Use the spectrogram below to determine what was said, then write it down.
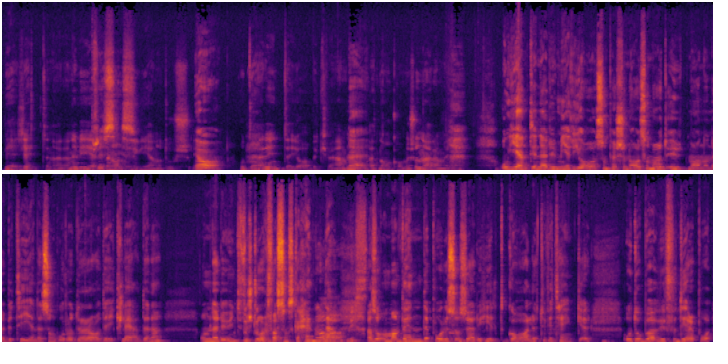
vi är jättenära när vi hjälper någon med hygien och dusch. Ja, Och där är inte jag bekväm Nej. att någon kommer så nära mig. och egentligen är det mer jag som personal som har ett utmanande beteende som går och drar av dig kläderna. Om när du inte förstår vad som ska hända. Ja. Alltså om man vänder på det så, så är det helt galet hur vi tänker. Och då bör vi fundera på,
